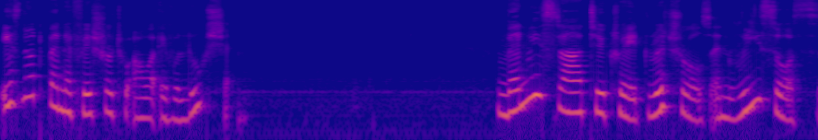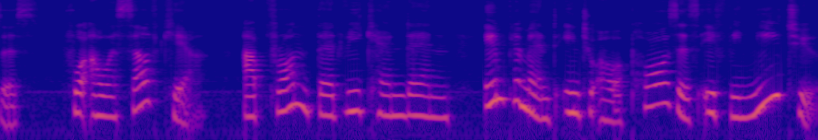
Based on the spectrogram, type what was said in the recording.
is not beneficial to our evolution. When we start to create rituals and resources for our self care upfront that we can then implement into our pauses if we need to,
